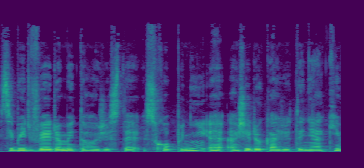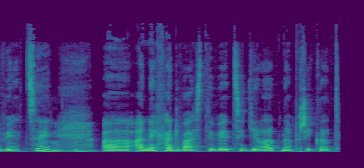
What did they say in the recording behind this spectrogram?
si být vědomi toho, že jste schopní a, že dokážete nějaké věci mm-hmm. a, a nechat vás ty věci dělat, například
